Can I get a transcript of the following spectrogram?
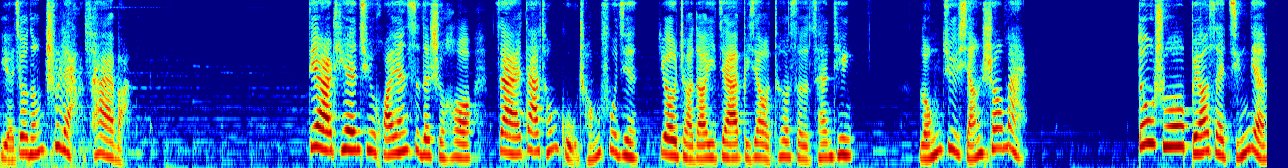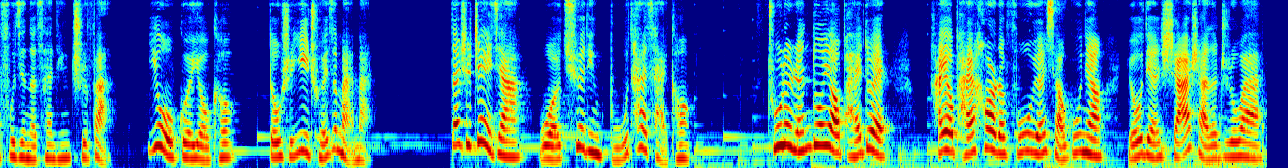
也就能吃俩菜吧。第二天去华严寺的时候，在大同古城附近又找到一家比较有特色的餐厅——龙聚祥烧麦。都说不要在景点附近的餐厅吃饭，又贵又坑，都是一锤子买卖。但是这家我确定不太踩坑，除了人多要排队，还有排号的服务员小姑娘有点傻傻的之外，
